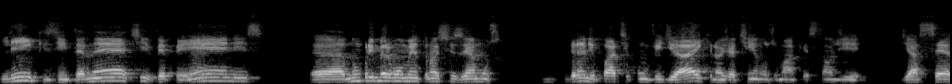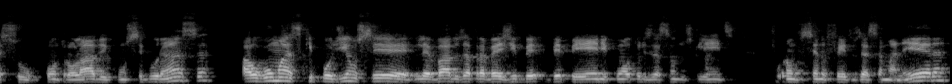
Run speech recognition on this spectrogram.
links de internet, VPNs. É, num primeiro momento, nós fizemos grande parte com VDI, que nós já tínhamos uma questão de de acesso controlado e com segurança. algumas que podiam ser levados através de VPN com autorização dos clientes foram sendo feitos dessa maneira,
